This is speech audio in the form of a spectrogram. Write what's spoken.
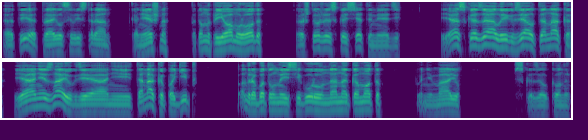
А ты отправился в ресторан. — Конечно потом на прием урода. А что же с кассетами, Эдди? Я сказал, их взял Танака. Я не знаю, где они. Танака погиб. Он работал на Исигуру, на Накамото. — Понимаю, — сказал Коннор.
